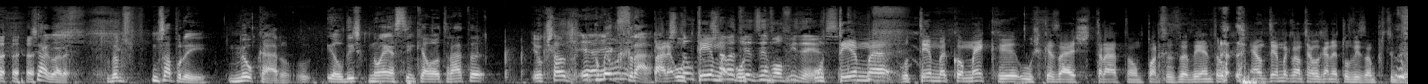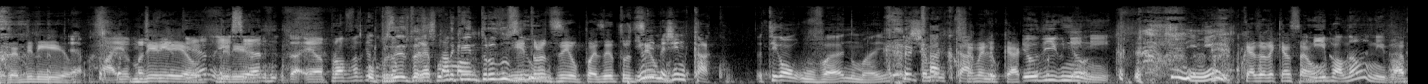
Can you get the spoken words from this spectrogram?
Já agora, vamos começar por aí. Meu caro, ele diz que não é assim que ela o trata. Eu gostava de... Como é que será? A questão que eu gostava de ver desenvolvida é o tema, o tema como é que os casais tratam portas adentro é um tema que não tem lugar na televisão portuguesa, diria eu. É, pá, eu- mas diria eu. ter, diria eu. é, é a prova de que a O Presidente da República introduziu. Introduziu, pois, introduziu. Eu imagino Caco. Tira o vã no meio e chama-lhe Caco. Chama-lhe o Caco. Eu digo Nini. Por causa da canção. Aníbal, não Aníbal.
